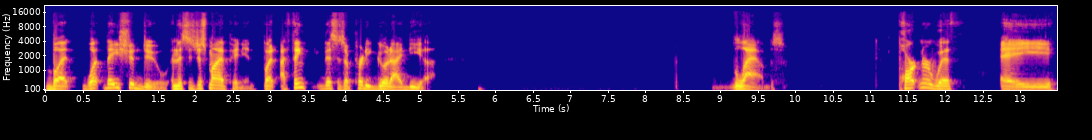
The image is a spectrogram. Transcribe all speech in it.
But what they should do, and this is just my opinion, but I think this is a pretty good idea. Labs. Partner with a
